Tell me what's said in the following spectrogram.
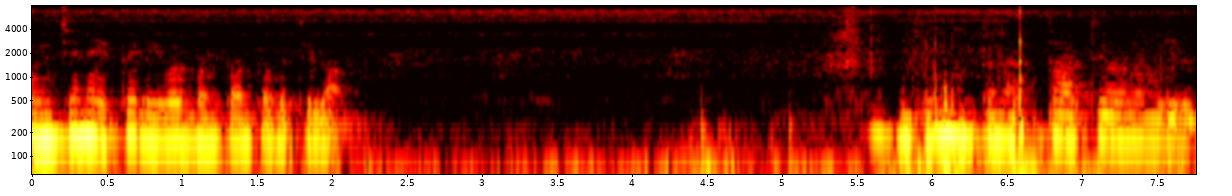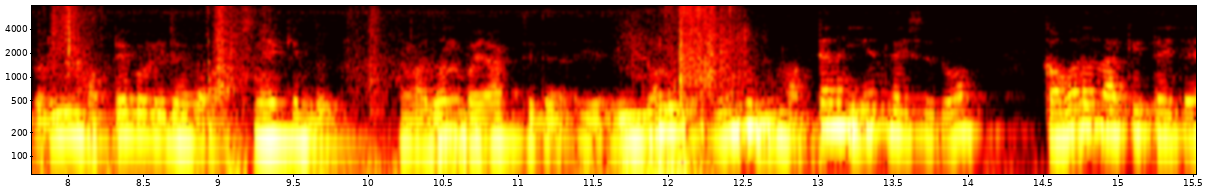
ಮುಂಚೆನೇ ಇತ್ತಲ್ಲಿ ಇವಾಗ ಬಂತು ಅಂತ ಗೊತ್ತಿಲ್ಲ. ಅರ್ಥ ಆಗ್ತಿಲ್ಲ ನನಗೆ. ಇಲ್ಲಿ ಬರೀ ಮೊಟ್ಟೆಗಳಿದ್ದಾವೆ ಆ ಸ್ನೇಕಿಂದು. ನಂಗೆ ಅದೊಂದು ಭಯ ಆಗ್ತಿದೆ. ಇಲ್ಲೊಂದು ಏನು ಮೊಟ್ಟೆನ ಏನು ಗೈಸಿದು ಕವರಲ್ಲಿ ಹಾಕಿಟ್ಟೈತೆ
